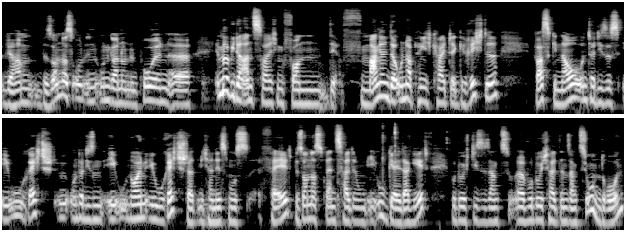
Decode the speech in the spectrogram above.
wir haben besonders in Ungarn und in Polen äh, immer wieder Anzeichen von der mangelnder Unabhängigkeit der Gerichte, was genau unter dieses EU-Recht, unter diesen EU, neuen EU-Rechtsstaatmechanismus fällt, besonders wenn es halt um EU-Gelder geht, wodurch diese Sanktion, äh, wodurch halt dann Sanktionen drohen.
